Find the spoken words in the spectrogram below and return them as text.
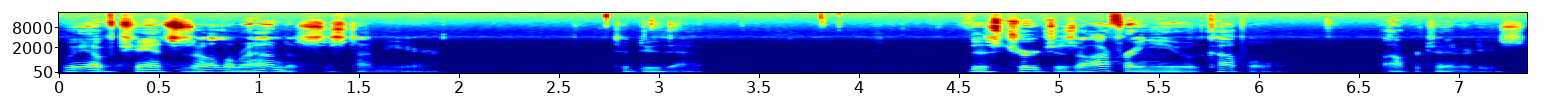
We have chances all around us this time of year to do that. This church is offering you a couple opportunities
